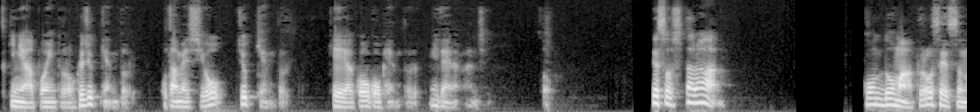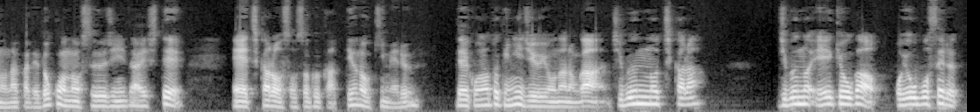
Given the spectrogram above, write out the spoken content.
月にアポイント60件取る。お試しを10件取る。契約を5件取る。みたいな感じ。そう。で、そしたら、今度、まあ、プロセスの中でどこの数字に対して、えー力を注ぐかっていうのを決める。で、この時に重要なのが、自分の力、自分の影響が及ぼせる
